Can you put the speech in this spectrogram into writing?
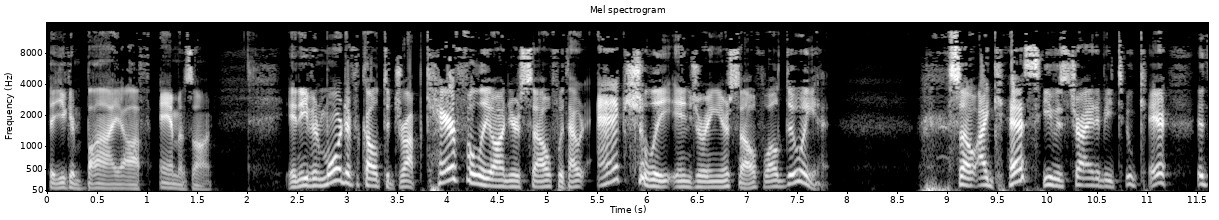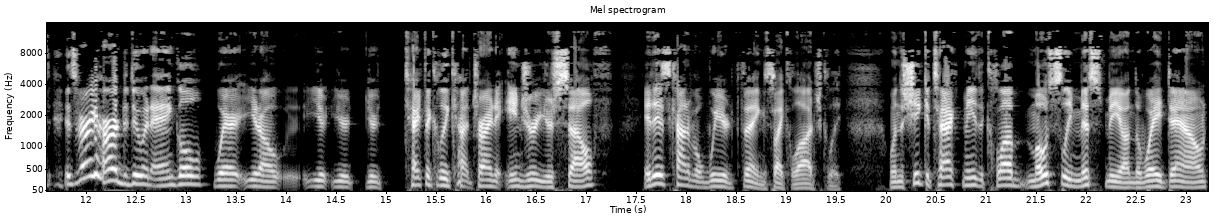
that you can buy off Amazon. And even more difficult to drop carefully on yourself without actually injuring yourself while doing it. So I guess he was trying to be too care. It's, it's very hard to do an angle where you know you're you're, you're technically trying to injure yourself. It is kind of a weird thing psychologically. When the Sheik attacked me, the club mostly missed me on the way down,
